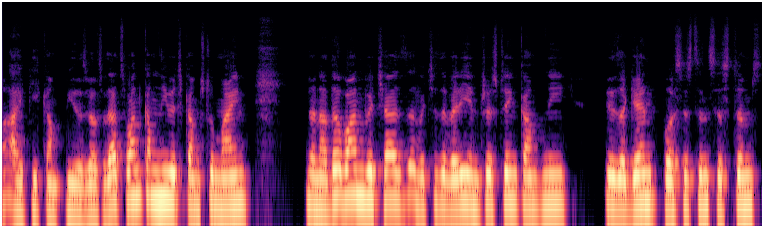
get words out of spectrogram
IT companies as well. So that's one company which comes to mind. Another one which has which is a very interesting company is again persistent systems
